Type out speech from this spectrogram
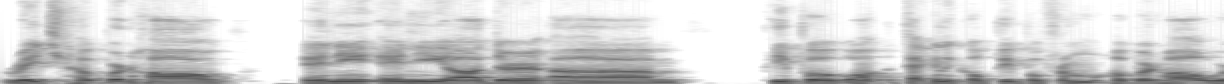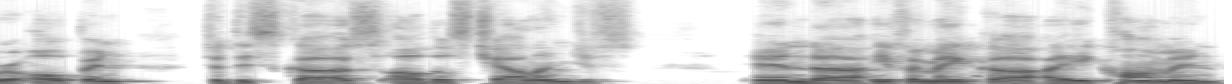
reach Hubbard Hall any any other um, people, technical people from Hubbard Hall, we're open to discuss all those challenges. And uh, if I make uh, a comment,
